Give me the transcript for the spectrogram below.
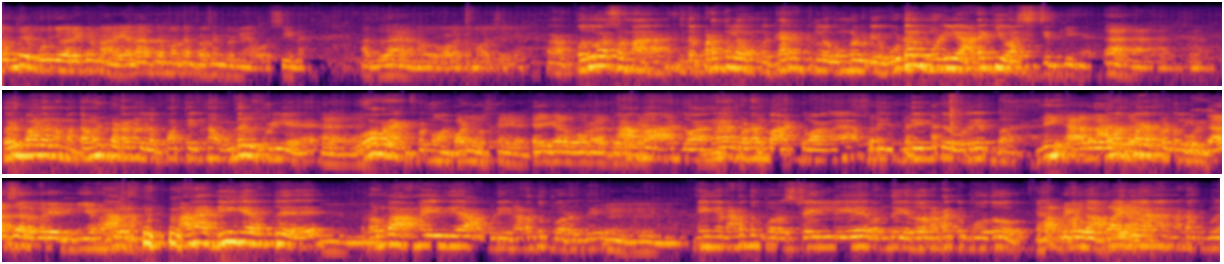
வந்து முடிஞ்ச வரைக்கும் நான் யதார்த்தமாக தான் ப்ரெசென்ட் பண்ணுவேன் ஒரு சீனை அதுதான் நான் ஒரு வழக்கமாக வச்சிருக்கேன். ஆ, பொதுவா சொன்னா இந்த படத்துல உங்க கேரக்டர்ல உங்களுடைய உடல் மொழியை அடக்கி வாசிச்சிருக்கீங்க. பெரும்பாலும் நம்ம தமிழ் படங்கள்ல பாத்தீங்கன்னா உடல் மொழியை ஓவர் ஆக்ட் பண்ணுவாங்க. பண்ணுவேன் கை கால ஆமா ஆட்டுவாங்க உடம்பு ஆட்டுவாங்க அப்படி இப்படின்ட்டு ஒரே நீங்க பண்ணுவீங்க. ஆனா நீங்க வந்து ரொம்ப அமைதியா அப்படி நடந்து போறது. நீங்க நடந்து போற ஸ்டைல்லயே வந்து ஏதோ நடக்க போதோ. அமைதியான நடப்பு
